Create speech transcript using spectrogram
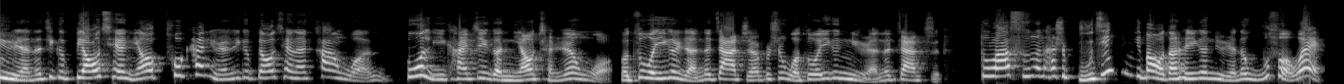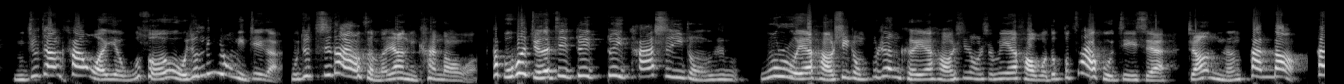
女人的这个标签，你要脱开女人这个标签来看我，剥离开这个，你要承认我，我作为一个人的价值，而不是我作为一个女人的价值。杜拉斯呢，他是不介意你把我当成一个女人的，无所谓，你就这样看我也无所谓，我就利用你这个，我就知道要怎么让你看到我。他不会觉得这对对他是一种侮辱也好，是一种不认可也好，是一种什么也好，我都不在乎这些，只要你能看到，看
